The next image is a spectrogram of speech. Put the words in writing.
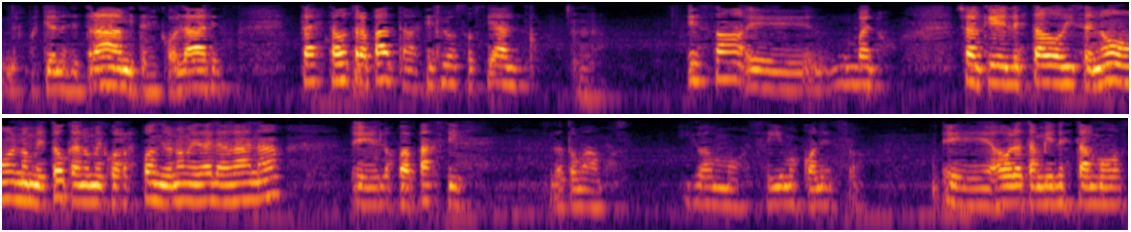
de cuestiones de trámites escolares, está esta otra pata, que es lo social. Esa, eh, bueno, ya que el Estado dice no, no me toca, no me corresponde o no me da la gana, eh, los papás sí, lo tomamos y vamos, seguimos con eso. Eh, ahora también estamos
